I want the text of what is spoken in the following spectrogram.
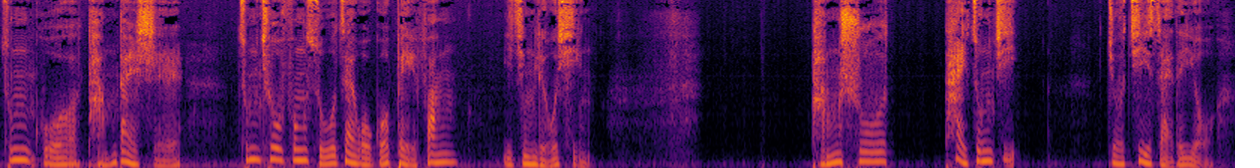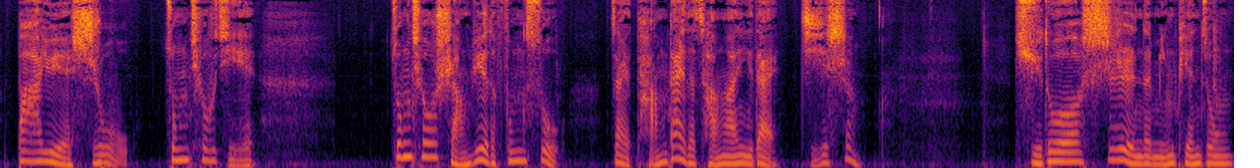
中国唐代时，中秋风俗在我国北方已经流行。《唐书·太宗记》就记载的有。 八月十五，中秋节，中秋赏月的风俗在唐代的长安一带极盛。许多诗人的名篇中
